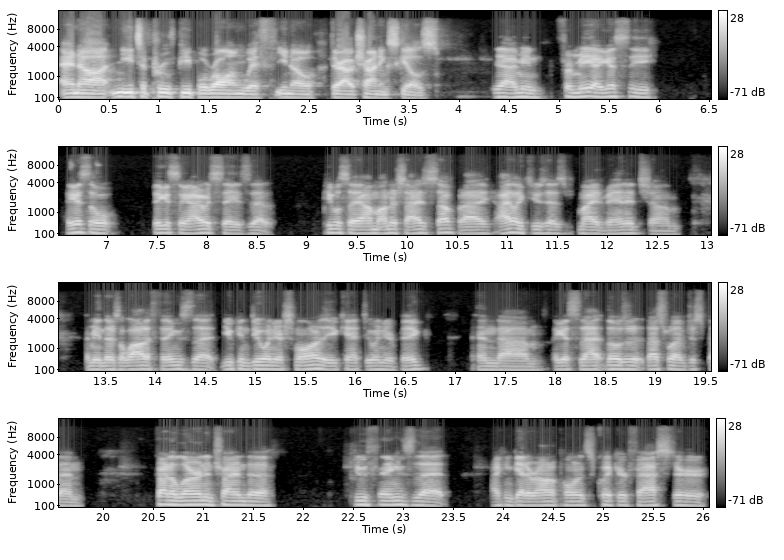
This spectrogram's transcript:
and uh, need to prove people wrong with, you know, their outshining skills? Yeah, I mean, for me, I guess the, I guess the biggest thing I would say is that people say I'm undersized stuff, but I, I like to use it as my advantage. Um, I mean, there's a lot of things that you can do when you're smaller that you can't do when you're big. And um, I guess that those are that's what I've just been trying to learn and trying to do things that I can get around opponents quicker, faster,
